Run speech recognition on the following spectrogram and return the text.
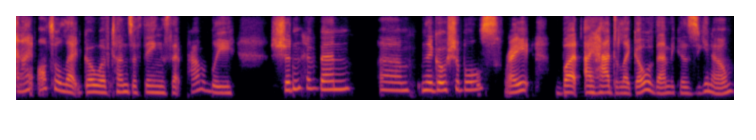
And I also let go of tons of things that probably shouldn't have been um, negotiables, right? But I had to let go of them because, you know,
